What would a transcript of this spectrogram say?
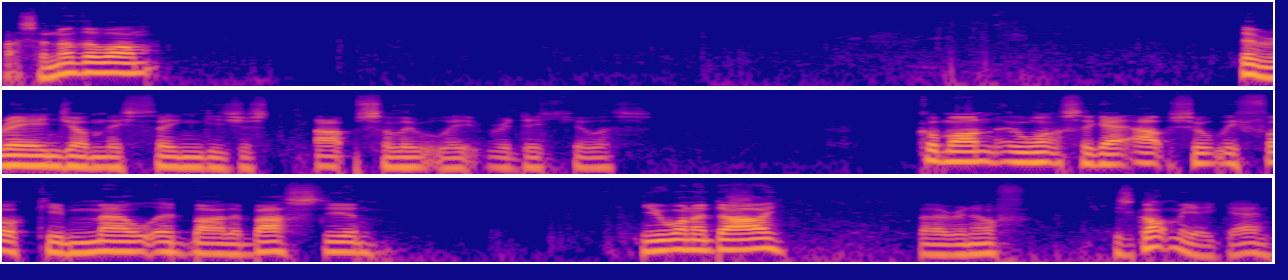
That's another one. The range on this thing is just absolutely ridiculous. Come on, who wants to get absolutely fucking melted by the Bastion? You want to die? Fair enough. He's got me again.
